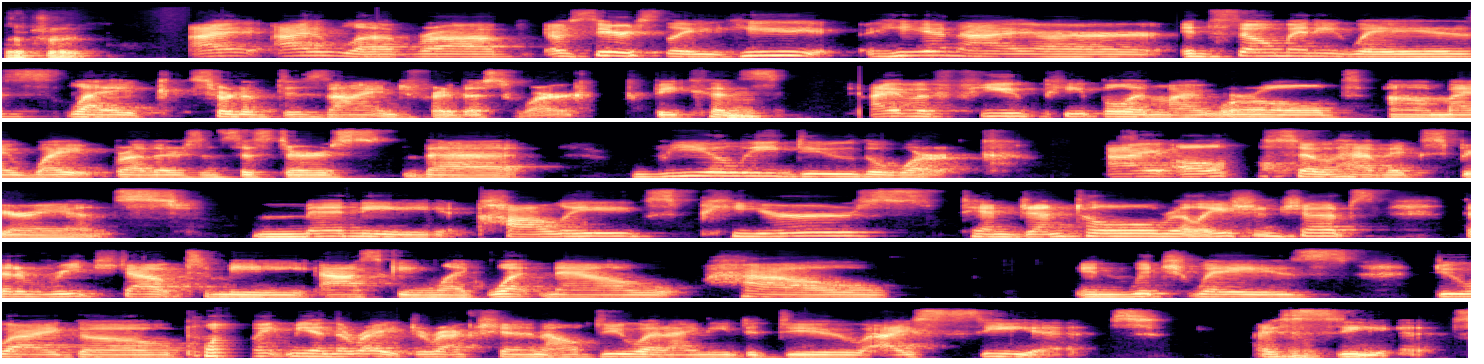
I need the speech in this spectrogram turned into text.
That's right. I, I love Rob. Oh, seriously, he he and I are in so many ways like sort of designed for this work because I have a few people in my world, um, my white brothers and sisters, that really do the work. I also have experienced many colleagues, peers, tangential relationships that have reached out to me asking, like, what now? How? In which ways do I go? Point me in the right direction. I'll do what I need to do. I see it. I hmm. see it.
